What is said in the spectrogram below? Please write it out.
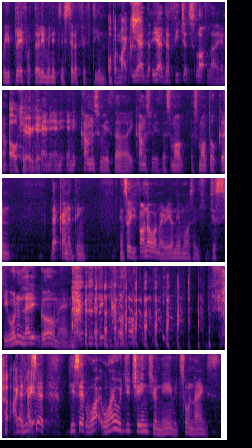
where you play for thirty minutes instead of fifteen. open mics. Yeah, the, yeah, the featured slot lah, you know. Okay, okay. and and it, and it comes with uh, it comes with a small a small token, that kind of thing. And so he found out what my real name was, and he just he wouldn't let it go, man. He wouldn't let it go. I, and he I- said, he said, why why would you change your name? It's so nice.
